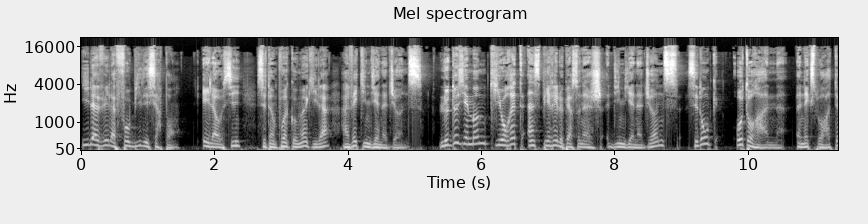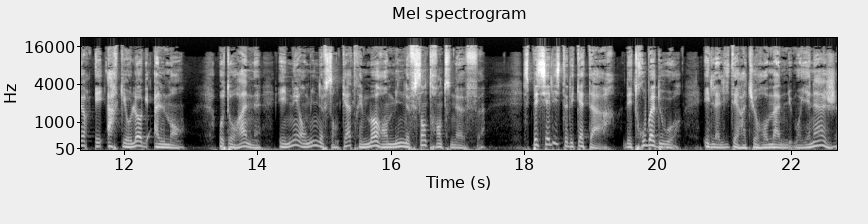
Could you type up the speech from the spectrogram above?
il avait la phobie des serpents. Et là aussi, c'est un point commun qu'il a avec Indiana Jones. Le deuxième homme qui aurait inspiré le personnage d'Indiana Jones, c'est donc Otto Rahn, un explorateur et archéologue allemand. Otto Rahn est né en 1904 et mort en 1939. Spécialiste des cathares, des troubadours et de la littérature romane du Moyen Âge,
